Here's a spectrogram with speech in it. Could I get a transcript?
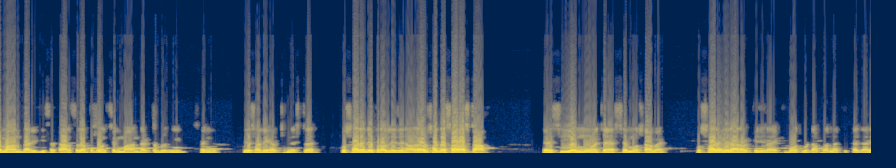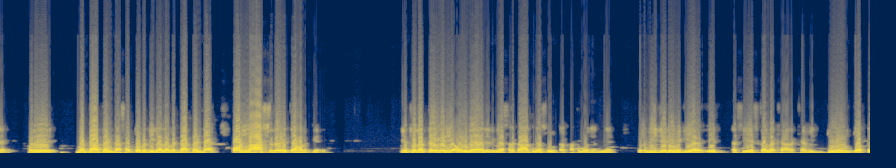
ਇਮਾਨਦਾਰੀ ਦੀ ਸਰਕਾਰ ਸਰਦਾਰ ਭਗਵੰਤ ਸਿੰਘ ਮਾਨ, ਡਾਕਟਰ ਬਲਵੀਰ ਸਿੰਘ ਜਿਹੜੇ ਸਾਡੇ ਹੈਲਥ ਮਿਨਿਸਟਰ ਹੈ ਉਹ ਸਾਰਿਆਂ ਦੇ ਉਪਰਾਲੇ ਦੇ ਨਾਲ ਹੈ ਔਰ ਸਾਡਾ ਸਾਰਾ ਸਟਾਫ ਚਾਹੇ ਸੀਐਮਓ ਹੈ ਚਾਹੇ ਐਸਐਮਓ ਸਾਹਿਬ ਹੈ ਉਹ ਸਾਰਿਆਂ ਦੇ ਨਾਲ ਰਲ ਕੇ ਜਿਹੜਾ ਇੱਕ ਬਹੁਤ ਵੱਡਾ ਉਪਰਾਲਾ ਕੀਤਾ ਜਾ ਰਿਹਾ ਔਰ ਇਹ ਵੱਡਾ ਪਿੰਡ ਹੈ ਸਭ ਤੋਂ ਵੱਡੀ ਗੱਲ ਹੈ ਵੱਡਾ ਪਿੰਡ ਹੈ ਔਰ ਲਾਸਟ ਦੇ ਵਿੱਚ ਹਲਕੇ ਦੇ। ਇੱਥੋਂ ਤੱਕ ਕਈ ਵਾਰੀ ਆਉਂਦਿਆਂ ਜਿਹੜੀਆਂ ਸਰਕਾਰ ਦੀਆਂ ਸਹੂਲਤਾਂ ਖਤਮ ਹੋ ਜਾਂਦੀਆਂ, ਉਹ ਵੀ ਜਿਹੜੀ ਹੈਗੀ ਆ, ਇਹ ਅਸੀਂ ਇਸ ਗੱਲ ਦਾ ਖਿਆਲ ਰੱਖਿਆ ਵੀ ਦੂਰ ਤੱਕ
